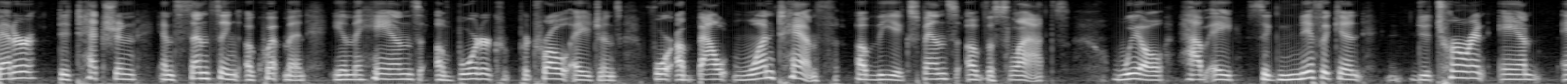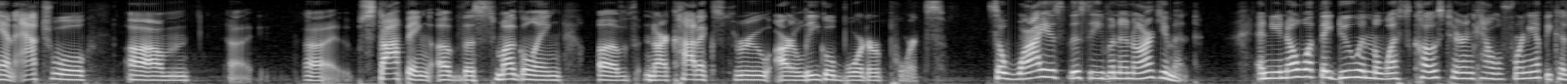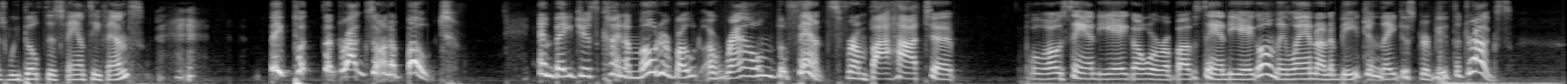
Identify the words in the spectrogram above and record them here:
Better detection and sensing equipment in the hands of Border Patrol agents for about one tenth of the expense of the slats will have a significant deterrent and an actual um, uh, uh, stopping of the smuggling of narcotics through our legal border ports. So, why is this even an argument? And you know what they do in the West Coast here in California because we built this fancy fence? they put the drugs on a boat and they just kind of motorboat around the fence from Baja to below San Diego or above San Diego and they land on a beach and they distribute the drugs.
